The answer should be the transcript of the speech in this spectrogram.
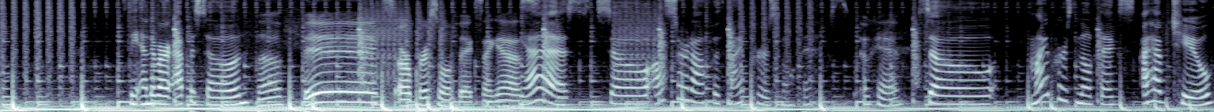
It's the end of our episode. the fix or personal fix i guess Yes. So I'll start off with my personal fix. okay So my personal fix, I have two.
